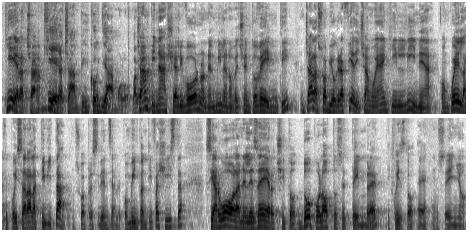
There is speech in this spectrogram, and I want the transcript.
Chi era Ciampi? Chi era Ciampi? Ricordiamolo. Vabbè. Ciampi nasce a Livorno nel 1920, già la sua biografia, diciamo, è anche in linea con quella che poi sarà l'attività sua presidenziale, convinto antifascista, si arruola nell'esercito dopo l'8 settembre, e questo è un segno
